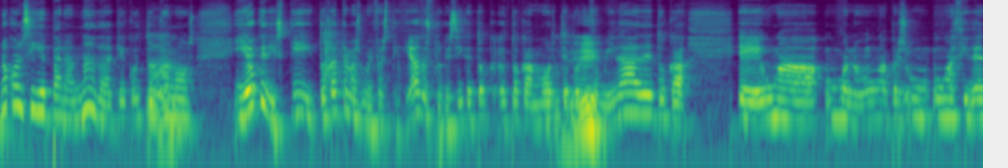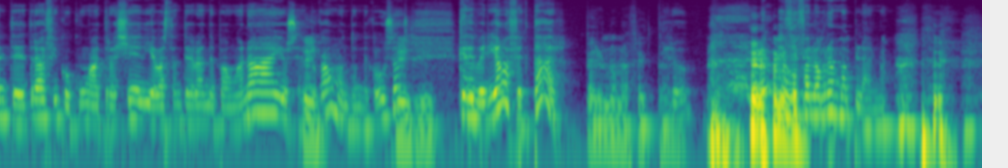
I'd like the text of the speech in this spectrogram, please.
non consigue para nada que toquemos. No, no. E é o que dis ti, toca temas moi fastidiados, porque sí que toca, toca morte sí. por enfermidade, toca eh, unha, un, bueno, unha un, un accidente de tráfico cunha traxedia bastante grande para unha nai, o sea, sí. toca un montón de cousas sí, sí. que deberían afectar. Pero non afectan. Pero, pero no. encefalograma plano.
